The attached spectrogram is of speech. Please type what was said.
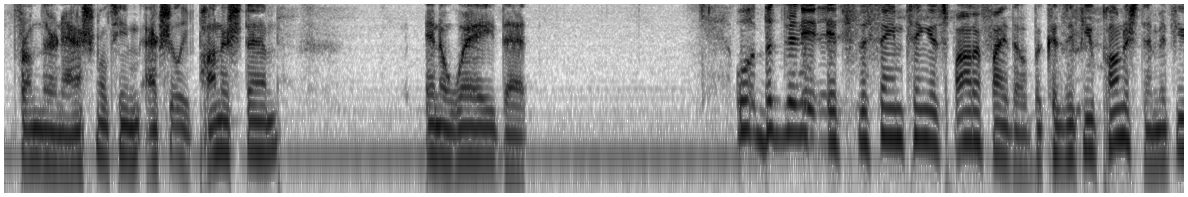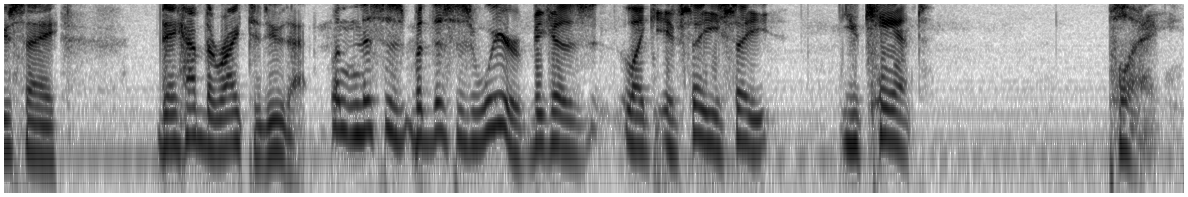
from their national team, actually punish them in a way that well, but then it, it's the same thing as Spotify though, because if you punish them, if you say they have the right to do that, Well, this is, but this is weird because, like, if say you say you can't play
